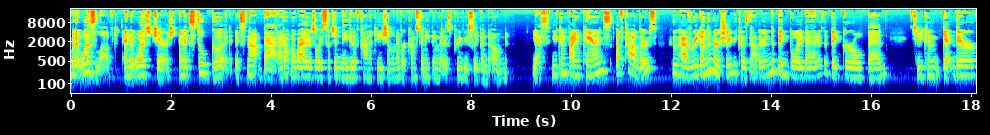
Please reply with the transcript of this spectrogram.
but it was loved and it was cherished and it's still good. It's not bad. I don't know why there's always such a negative connotation whenever it comes to anything that has previously been owned. Yes, you can find parents of toddlers who have redone the nursery because now they're in the big boy bed or the big girl bed so you can get their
